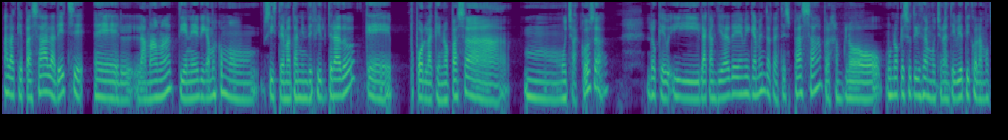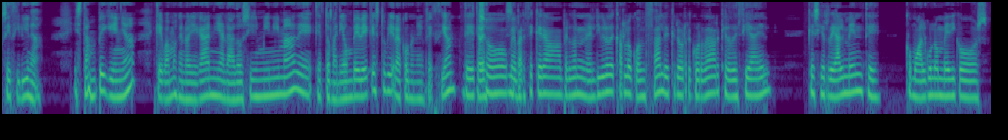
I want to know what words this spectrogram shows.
a la que pasa a la leche. La mama tiene, digamos, como un sistema también de filtrado que, por la que no pasa mm, muchas cosas. Lo que, y la cantidad de medicamento que a veces pasa, por ejemplo, uno que se utiliza mucho, el antibiótico, la moxicilina, es tan pequeña que vamos, que no llega ni a la dosis mínima de que tomaría un bebé que estuviera con una infección. De hecho, me parece que era, perdón, en el libro de Carlos González, creo recordar que lo decía él, que si realmente, como algunos médicos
